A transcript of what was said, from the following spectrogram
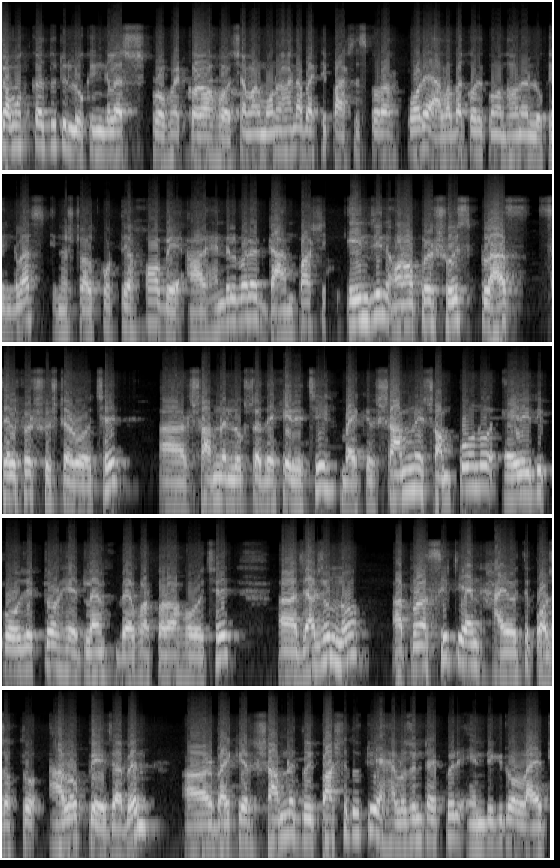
চমৎকার দুটি লুকিং গ্লাস প্রোভাইড করা হয়েছে। আমার মনে হয় না বাইকটি পারচেস করার পরে আলাদা করে কোনো ধরনের লুকিং গ্লাস ইনস্টল করতে হবে। আর হ্যান্ডেলবারের ডান পাশে ইঞ্জিন অন অফের সুইচ প্লাস সেলফের সুইচটা রয়েছে। আর সামনের লুকসটা দেখিয়ে দিচ্ছি। বাইকের সামনে সম্পূর্ণ এলইডি প্রজেক্টর হেডল্যাম্প ব্যবহার করা হয়েছে। যার জন্য আপনারা সিটি অ্যান্ড হাইওয়েতে পর্যাপ্ত আলো পেয়ে যাবেন। আর বাইকের সামনে দুই পাশে দুটি হ্যালোজেন টাইপের ইন্ডিকেটর লাইট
